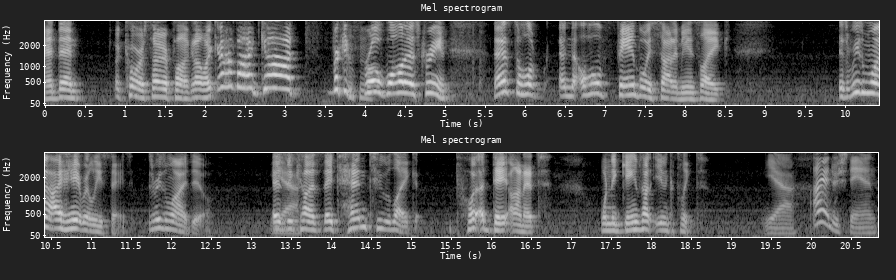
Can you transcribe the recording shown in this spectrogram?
And then, of course, Cyberpunk, and I'm like, oh my god, freaking throw wall the screen. That's the whole and the whole fanboy side of me is like it's the reason why I hate release dates. It's the reason why I do. Is Yeah. because they tend to like put a date on it when the game's not even complete. Yeah, I understand,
